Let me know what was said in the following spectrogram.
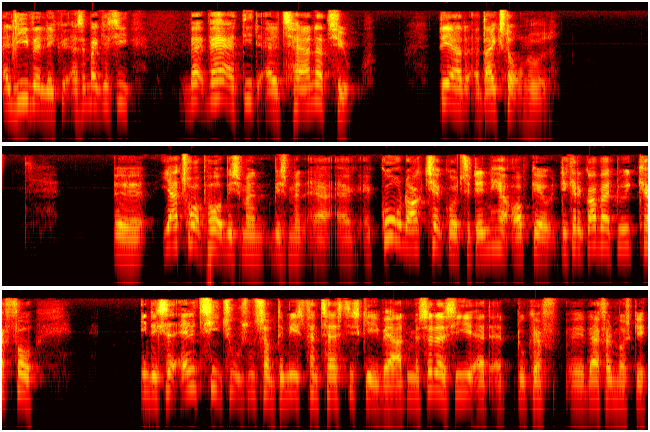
alligevel ikke, altså man kan sige, hvad, hvad er dit alternativ? Det er, at der ikke står noget. Øh, jeg tror på, at hvis man, hvis man er, er, er god nok til at gå til den her opgave, det kan da godt være, at du ikke kan få indekseret alle 10.000 som det mest fantastiske i verden, men så lad os sige, at, at du kan øh, i hvert fald måske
